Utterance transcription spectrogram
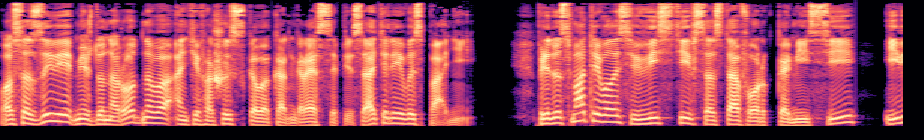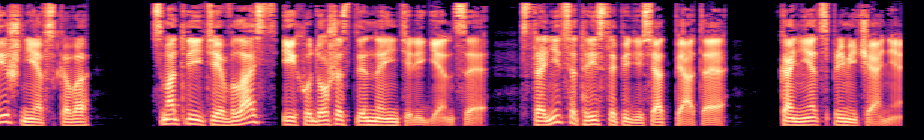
о созыве Международного антифашистского конгресса писателей в Испании. Предусматривалось ввести в состав оргкомиссии и Вишневского. Смотрите «Власть и художественная интеллигенция», страница 355, конец примечания.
